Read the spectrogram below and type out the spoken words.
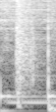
you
